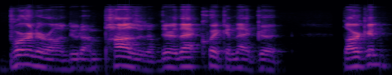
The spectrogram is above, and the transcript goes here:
burner on dude. I'm positive they're that quick and that good. Larkin.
